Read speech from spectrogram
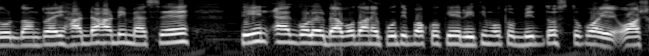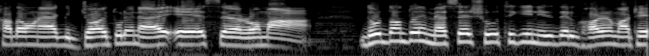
দুর্দান্ত এই হাড্ডাহাড্ডি ম্যাচে তিন এক গোলের ব্যবধানে প্রতিপক্ষকে রীতিমতো বিধ্বস্ত করে। অসাধারণ এক জয় তুলে নেয় এস রোমা। দুর্দান্ত এই ম্যাচের শুরু থেকেই নিজেদের ঘরের মাঠে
